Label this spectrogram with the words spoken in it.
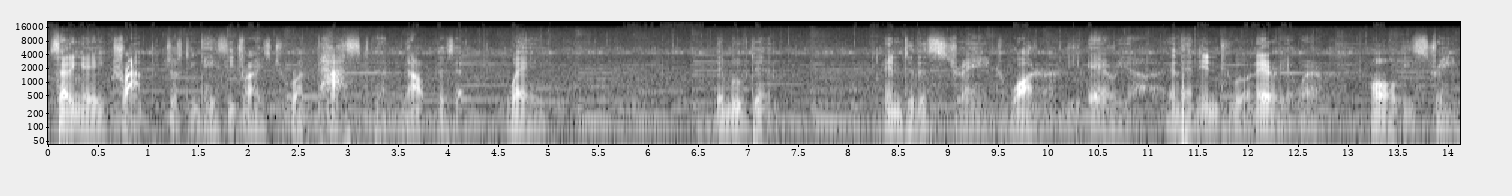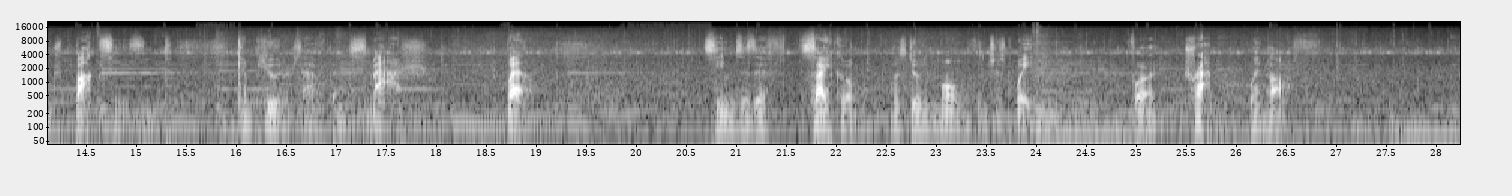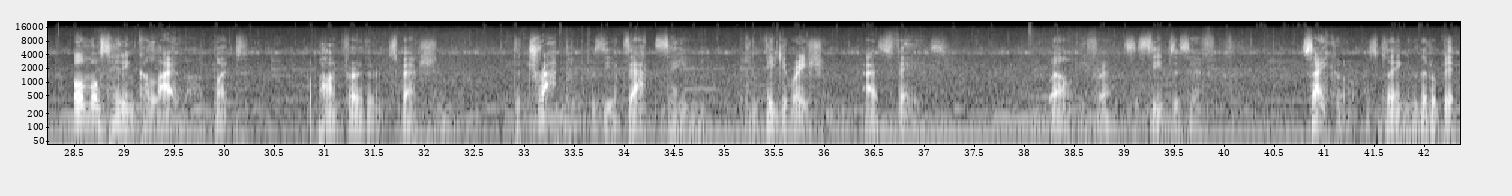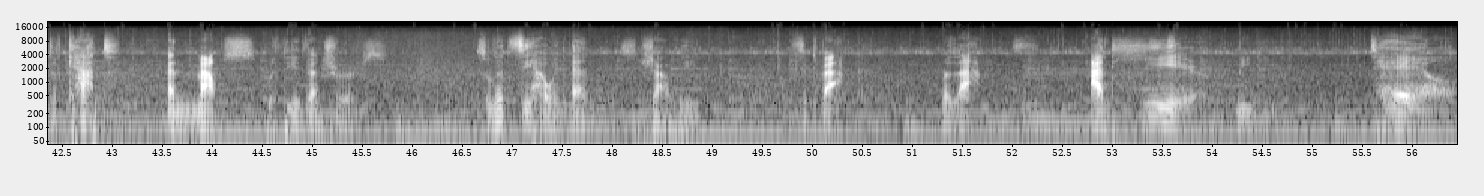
setting a trap just in case he tries to run past them and out this way. They moved in, into this strange water, the area, and then into an area where all these strange boxes and computers have been smashed. Well, seems as if Psycho was doing more than just waiting, for a trap went off. Almost hitting Kalila, but upon further inspection, the trap was the exact same configuration as Faye's. Well, me friends, it seems as if Psycho is playing a little bit of cat and mouse with the adventurers. So let's see how it ends, shall we? Sit back, relax, and hear me tell.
